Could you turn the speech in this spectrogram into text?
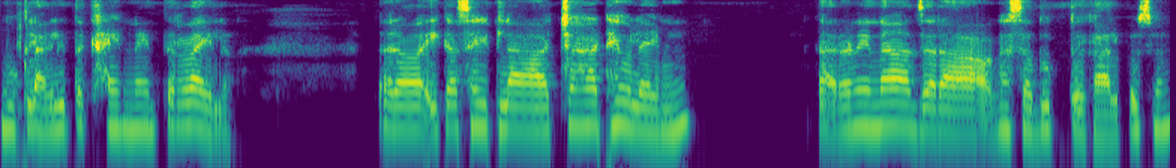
भूक लागली तर खाईन नाही तर राहिलं. तर एका साईडला चहा ठेवलाय मी. कारण आहे ना जरा घसा दुखतोय कालपासून.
